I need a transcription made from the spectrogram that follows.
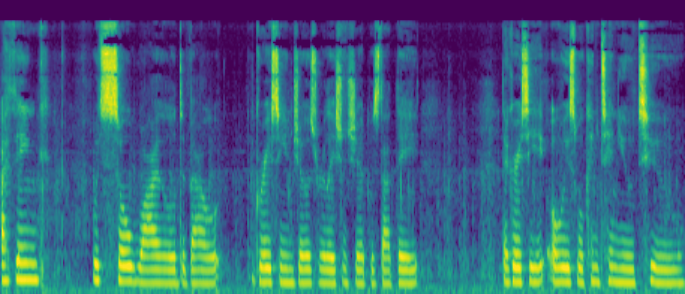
I think what's so wild about Gracie and Joe's relationship is that they that Gracie always will continue to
